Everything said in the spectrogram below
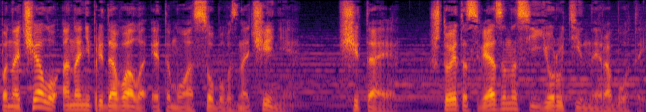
Поначалу она не придавала этому особого значения, считая, что это связано с ее рутинной работой.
